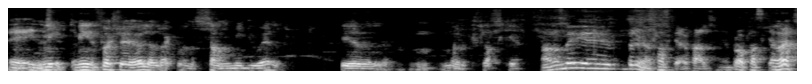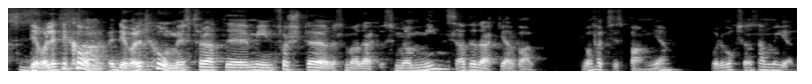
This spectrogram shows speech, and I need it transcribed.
Min, innesluten. min första öl jag drack var en San Miguel. Det är väl mörk flaska. Ja, de är bruna flaskor i alla fall. En bra flaska. Ja, Det var, lite kom, det var lite komiskt för att eh, min första öl som jag drack, som jag minns att jag drack i alla fall, det var faktiskt i Spanien. Och det var också en San Miguel.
